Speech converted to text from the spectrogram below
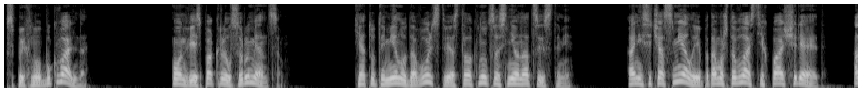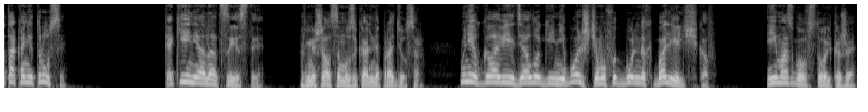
Вспыхнул буквально. Он весь покрылся румянцем. Я тут имел удовольствие столкнуться с неонацистами. Они сейчас смелые, потому что власть их поощряет, а так они трусы. «Какие неонацисты?» — вмешался музыкальный продюсер. У них в голове идеологии не больше, чем у футбольных болельщиков. И мозгов столько же,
